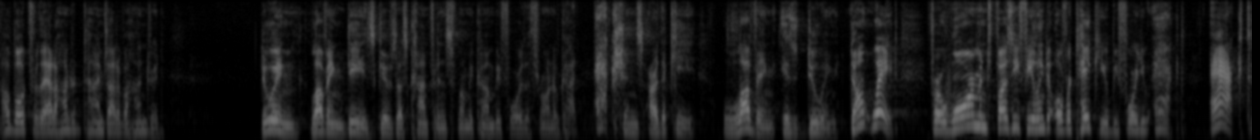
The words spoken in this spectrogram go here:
I'll vote for that 100 times out of 100. Doing loving deeds gives us confidence when we come before the throne of God. Actions are the key. Loving is doing. Don't wait for a warm and fuzzy feeling to overtake you before you act. Act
